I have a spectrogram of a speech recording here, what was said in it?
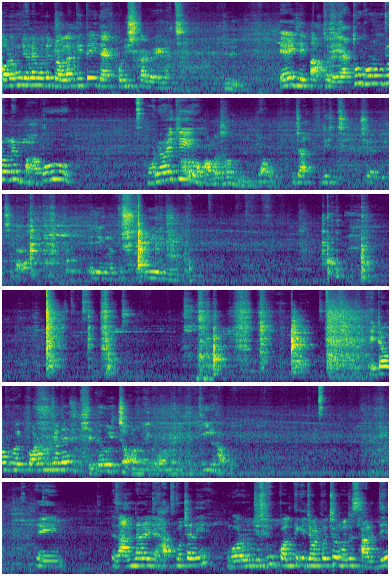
গরম জলের মধ্যে ডলা দিতেই দেখ পরিষ্কার হয়ে গেছে। এই যে পাথরে এত গরম জলে বাবু মনে হয় কি? যা দিচ্ছি ছেড়ে দিচ্ছি দাঁড়া। এই যেগুলো একটু সরিয়ে দিই এটাও গরম জলের? খেতেও ইচ্ছা করে না এই গরমের কি খাব? এই রান্নার হাত মোছা দিয়ে গরম কল থেকে জল পড়ছে, ওর মধ্যে সার দিয়ে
